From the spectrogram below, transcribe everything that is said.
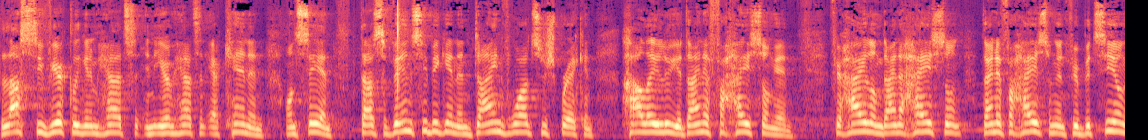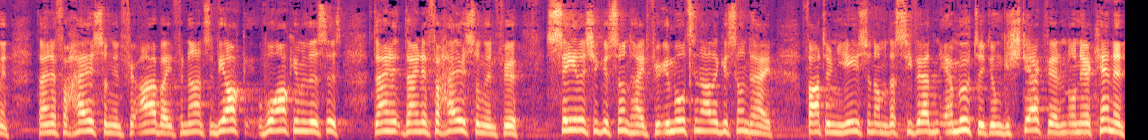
Lass sie wirklich in, Herzen, in ihrem Herzen erkennen und sehen, dass wenn sie beginnen, dein Wort zu sprechen, Halleluja, deine Verheißungen, für Heilung, deine, Heißung, deine Verheißungen für Beziehungen, deine Verheißungen für Arbeit, Finanzen, wie auch, wo auch immer das ist, deine, deine Verheißungen für seelische Gesundheit, für emotionale Gesundheit. Vater, in Jesu Namen, dass sie werden ermutigt und gestärkt werden und erkennen,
